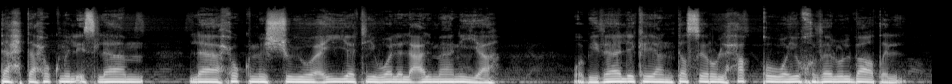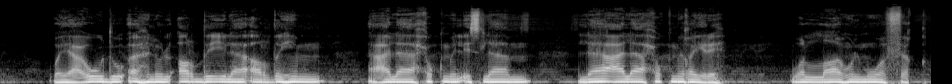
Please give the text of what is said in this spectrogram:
تحت حكم الإسلام لا حكم الشيوعية ولا العلمانية. وبذلك ينتصر الحق ويخذل الباطل ويعود أهل الأرض إلى أرضهم على حكم الإسلام لا على حكم غيره. والله الموفق.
